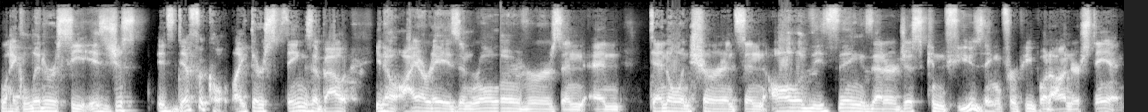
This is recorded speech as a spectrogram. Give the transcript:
like literacy is just it's difficult. Like there's things about you know IRAs and rollovers and and dental insurance and all of these things that are just confusing for people to understand.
